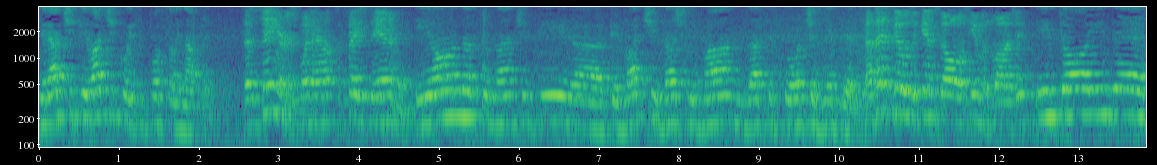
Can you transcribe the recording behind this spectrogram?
svirači i pjevači koji su poslali naprijed. The singers went out to face the enemy. I onda su, znači, ti pjevači izašli van da se suoče s neprijateljem. Now that goes against all human logic, I to ide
